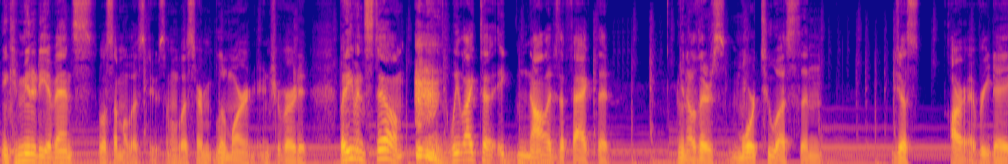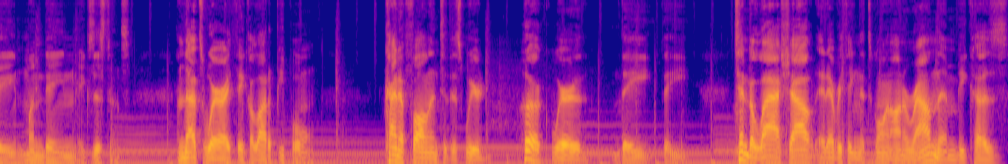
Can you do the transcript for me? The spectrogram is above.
in community events. Well, some of us do. Some of us are a little more introverted. But even still, we like to acknowledge the fact that you know, there's more to us than just our everyday mundane existence. And that's where I think a lot of people kind of fall into this weird hook where they they tend to lash out at everything that's going on around them because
